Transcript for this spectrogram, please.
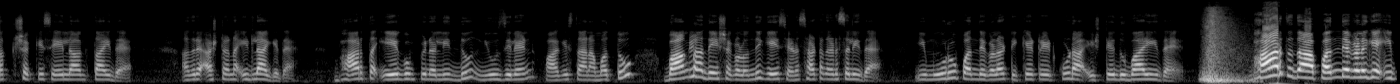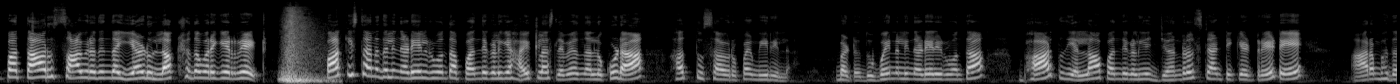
ಲಕ್ಷಕ್ಕೆ ಸೇಲ್ ಆಗ್ತಾ ಇದೆ. ಅಂದರೆ ಅಷ್ಟನ್ನು ಇಡ್ಲಾಗಿದೆ. ಭಾರತ ಎ ಗುಂಪಿನಲ್ಲಿದ್ದು ನ್ಯೂಜಿಲೆಂಡ್, ಪಾಕಿಸ್ತಾನ ಮತ್ತು ಬಾಂಗ್ಲಾದೇಶಗಳೊಂದಿಗೆ ಸೆಣಸಾಟ ನಡೆಸಲಿದೆ. ಈ ಮೂರು ಪಂದ್ಯಗಳ ಟಿಕೆಟ್ ರೇಟ್ ಕೂಡ ಇಷ್ಟೇ ದುಬಾರಿ ಇದೆ. ಭಾರತದ ಪಂದ್ಯಗಳಿಗೆ ಇಪ್ಪತ್ತಾರು ಸಾವಿರದಿಂದ ಎರಡು ಲಕ್ಷದವರೆಗೆ ರೇಟ್. ಪಾಕಿಸ್ತಾನದಲ್ಲಿ ನಡೆಯಲಿರುವಂತಹ ಪಂದ್ಯಗಳಿಗೆ ಹೈ ಕ್ಲಾಸ್ ಲೆವೆಲ್ನಲ್ಲೂ ಕೂಡ ಹತ್ತು ಸಾವಿರ ರೂಪಾಯಿ ಮೀರಿಲ್ಲ. ಬಟ್ ದುಬೈನಲ್ಲಿ ನಡೆಯಲಿರುವಂಥ ಭಾರತದ ಎಲ್ಲ ಪಂದ್ಯಗಳಿಗೆ ಜನರಲ್ ಸ್ಟ್ಯಾಂಡ್ ಟಿಕೆಟ್ ರೇಟೇ ಆರಂಭದ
